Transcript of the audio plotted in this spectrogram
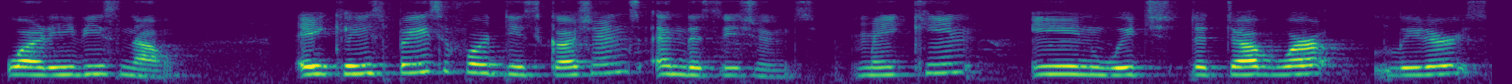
what it is now a key space for discussions and decisions making in which the top world leaders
